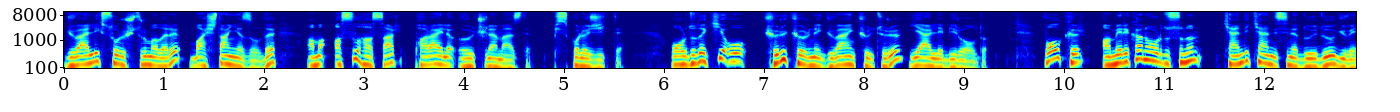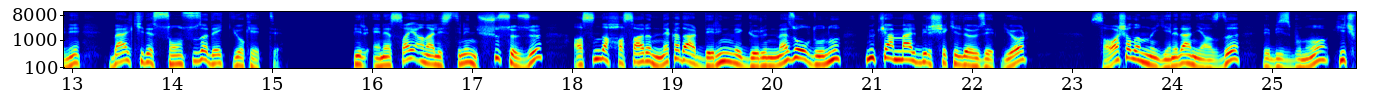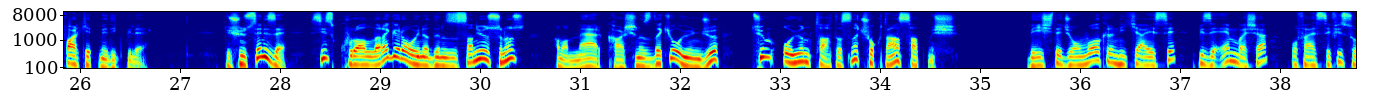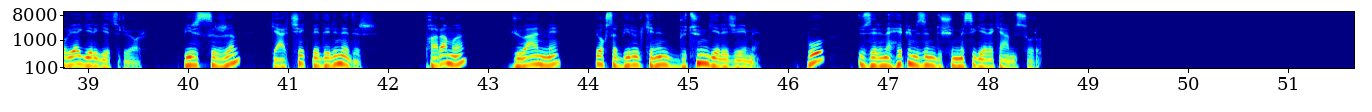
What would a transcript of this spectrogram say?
Güvenlik soruşturmaları baştan yazıldı ama asıl hasar parayla ölçülemezdi, psikolojikti. Ordudaki o körü körüne güven kültürü yerle bir oldu. Walker, Amerikan ordusunun kendi kendisine duyduğu güveni belki de sonsuza dek yok etti. Bir NSA analistinin şu sözü aslında hasarın ne kadar derin ve görünmez olduğunu mükemmel bir şekilde özetliyor. Savaş alanını yeniden yazdı ve biz bunu hiç fark etmedik bile. Düşünsenize siz kurallara göre oynadığınızı sanıyorsunuz ama meğer karşınızdaki oyuncu tüm oyun tahtasını çoktan satmış. Ve işte John Walker'ın hikayesi bizi en başa o felsefi soruya geri getiriyor. Bir sırrın gerçek bedeli nedir? Para mı? Güven mi? Yoksa bir ülkenin bütün geleceği mi? Bu, üzerine hepimizin düşünmesi gereken bir soru.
